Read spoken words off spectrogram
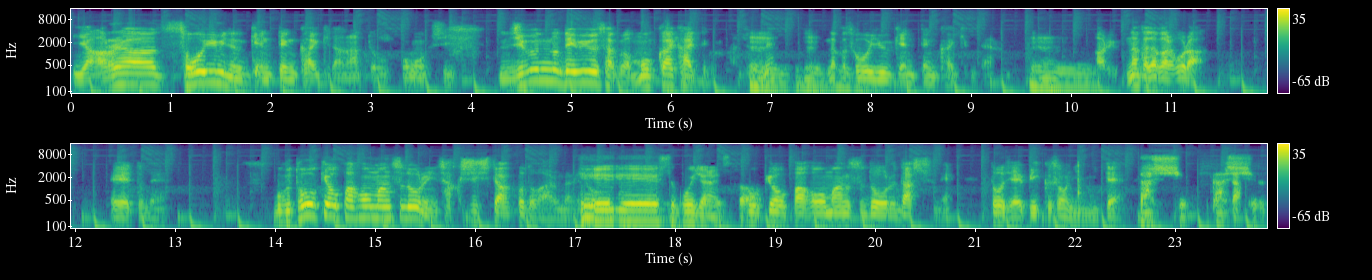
いや、あれはそういう意味での原点回帰だなと思うし、自分のデビュー作がもう一回帰ってくる感じだよね。うんなんかそういう原点回帰みたいなうん。のあるよ。なんかだからほら、えっ、とね、僕東京パフォーマンスドールに作詞したことがあるんだけど、へえ、すごいじゃないですか。東京パフォーマンスドールダッシュね。当時エピックソニーにいて、ダッシュ。ダッシュ。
